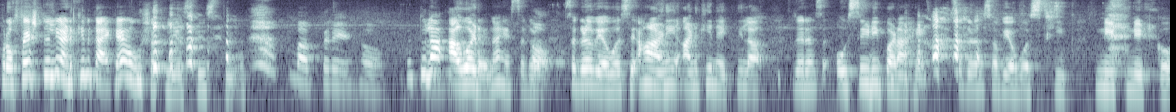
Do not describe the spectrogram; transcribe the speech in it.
प्रोफेशनली आणखीन काय काय होऊ शकली असतीस तू? बापरे हो. तुला आवड आहे ना हे सगळं? हो. सगळं व्यवस्थित. हा आणि आणखीन एक तिला जर ओसीडी पण आहे. सगळं असं व्यवस्थित नीट नेटकं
